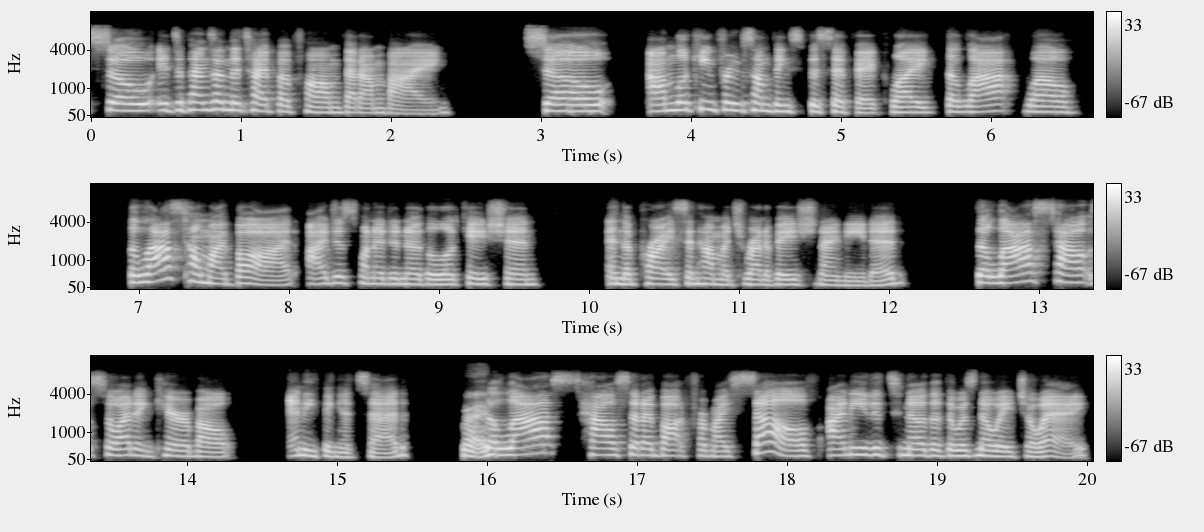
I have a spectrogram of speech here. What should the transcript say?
so it depends on the type of home that I'm buying. So I'm looking for something specific, like the last. Well, the last home I bought, I just wanted to know the location and the price and how much renovation I needed the last house, so I didn't care about anything it said. Right. The last house that I bought for myself, I needed to know that there was no HOA.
